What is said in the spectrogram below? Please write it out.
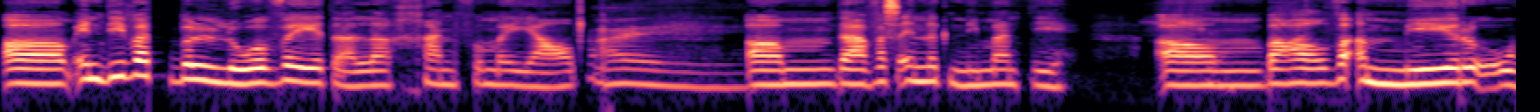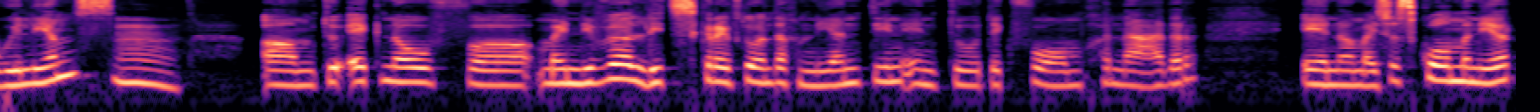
Um en die wat beloof het hulle gaan vir my help. Ai. Um daar was eintlik niemand nie. Um behalwe Amir Williams. Mm. Um toe ek nou vir my nuwe lied skryf 2019 en toe het ek vir hom genader en um, hy's 'n skoolmeneer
